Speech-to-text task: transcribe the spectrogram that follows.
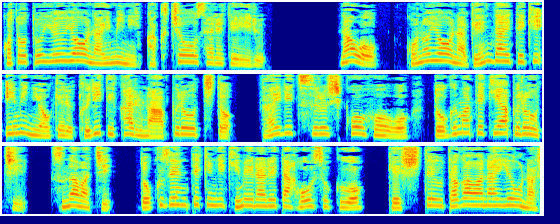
ことというような意味に拡張されている。なお、このような現代的意味におけるクリティカルなアプローチと対立する思考法をドグマ的アプローチ、すなわち、独善的に決められた法則を決して疑わないような思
